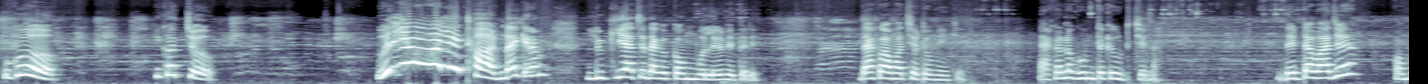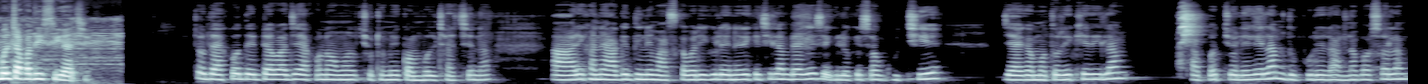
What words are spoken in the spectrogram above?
পুকু কি করছ? উলি বলে ঠান্ডা কেরম লুকিয়ে আছে দেখো কম্বলের ভেতরে। দেখো আমার ছোট মেয়েকে, এখনও ঘুম থেকে উঠছে না। দেড়টা বাজে, কম্বল চাপা দিয়ে শুয়ে আছে। তো দেখো, দেড়টা বাজে এখনও আমার ছোটো মেয়ে কম্বল ছাড়ছে না। আর এখানে আগের দিনে মাসকাবাড়িগুলো এনে রেখেছিলাম ব্যাগে, সেগুলোকে সব গুছিয়ে জায়গা মতো রেখে দিলাম। তারপর চলে গেলাম, দুপুরে রান্না বসালাম।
